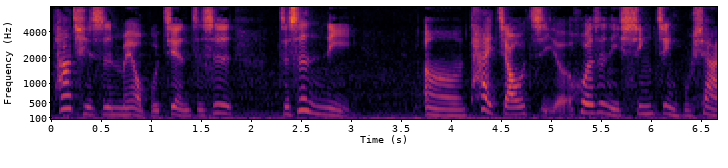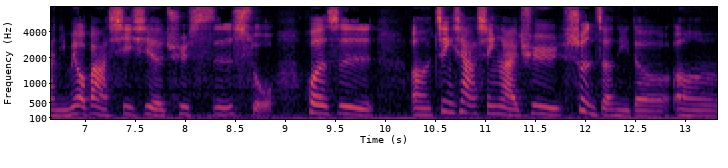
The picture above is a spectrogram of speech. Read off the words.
它其实没有不见，只是，只是你，嗯、太焦急了，或者是你心静不下，你没有办法细细的去思索，或者是，呃，静下心来去顺着你的，呃。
